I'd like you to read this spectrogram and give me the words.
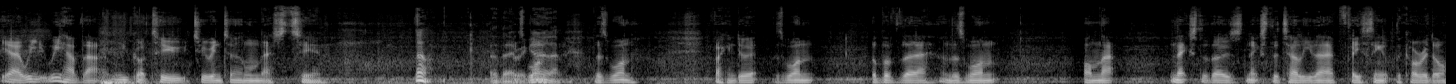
yeah, we, we have that. We've got two two internal nests here. No, oh, there There's we go one. then. There's one, if I can do it. There's one above there, and there's one on that next to those next to the telly there, facing up the corridor.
